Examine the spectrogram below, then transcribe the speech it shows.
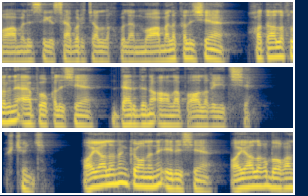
muomalasiga sabrchanlik bilan muomala qilishi, xatoliklarni afv qilishi, dardini anglab oliga yetishi. 3. Ayolining ko'nglini elishi, ayoliga bo'lgan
